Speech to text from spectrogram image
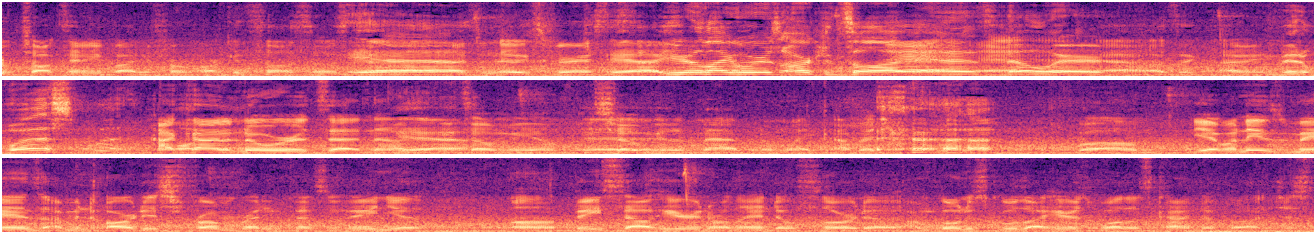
um, talked to anybody from Arkansas, so it's Yeah. like, it's a new experience. yeah, stuff, you're like, where's Arkansas? yeah, man? It's yeah, nowhere. Yeah, I was like, I mean, Midwest? What? I kind of know where it's at now. Yeah. You told me, um, you Yeah. showed me the map, and I'm like, I'm at. but um, yeah, my name's Mans. I'm an artist from Reading, Pennsylvania, um, based out here in Orlando, Florida. I'm going to school out here as well as kind of uh, just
